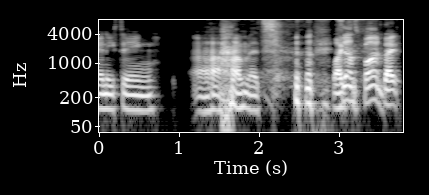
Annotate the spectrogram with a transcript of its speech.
anything. Um, it's Like, Sounds fun. they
